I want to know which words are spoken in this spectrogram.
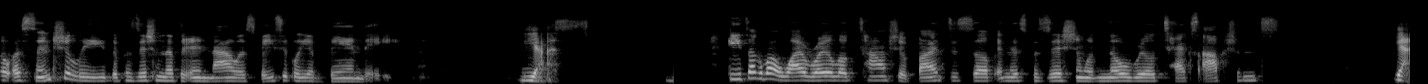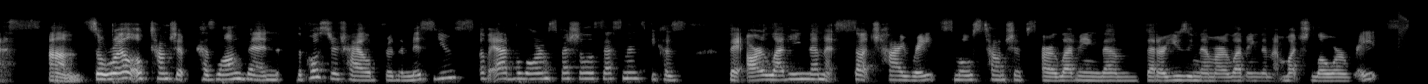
So essentially, the position that they're in now is basically a band-aid. Yes. Can you talk about why Royal Oak Township finds itself in this position with no real tax options? Yes. Um, so Royal Oak Township has long been the poster child for the misuse of ad valorem special assessments because they are levying them at such high rates. Most townships are levying them that are using them are levying them at much lower rates.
